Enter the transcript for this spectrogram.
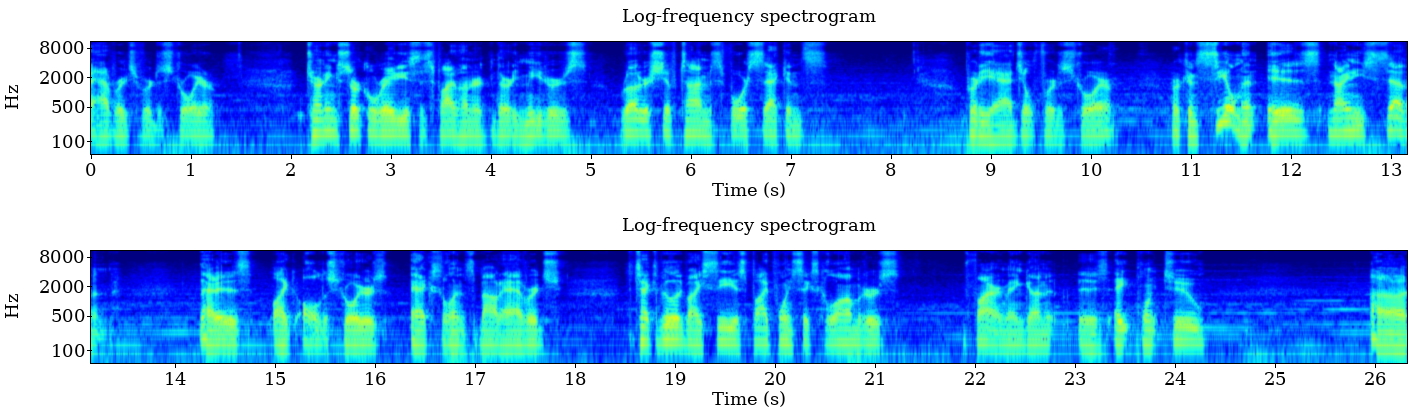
average for a destroyer. Turning circle radius is 530 meters. Rudder shift time is 4 seconds. Pretty agile for a destroyer. Her concealment is 97. That is, like all destroyers, excellent. It's about average. Detectability by sea is 5.6 kilometers. Firing main gun is 8.2. Uh,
